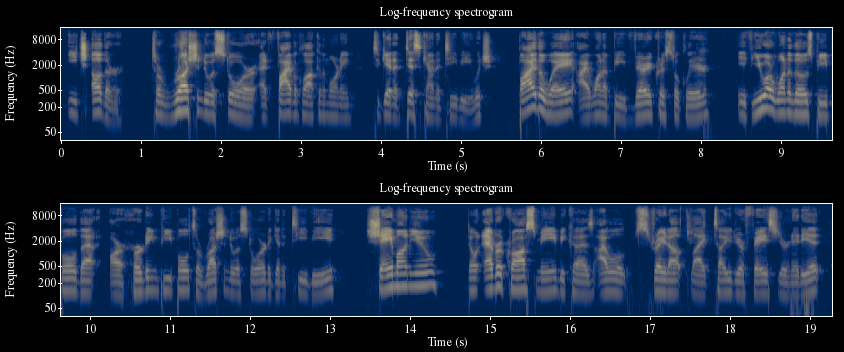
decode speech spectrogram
each other to rush into a store at five o'clock in the morning to get a discounted TV. Which, by the way, I want to be very crystal clear. If you are one of those people that are hurting people to rush into a store to get a TV, shame on you. Don't ever cross me because I will straight up like tell you to your face you're an idiot.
